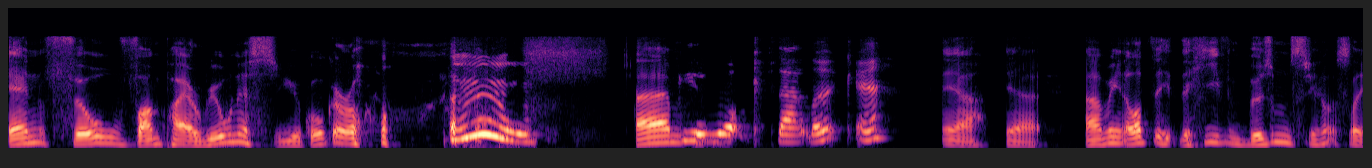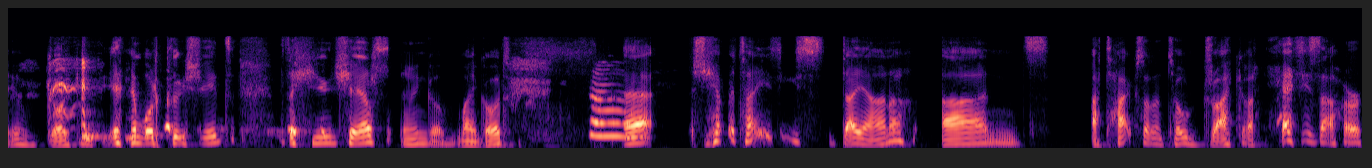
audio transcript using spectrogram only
in full vampire realness. You go, girl. mm, um, you rock that look, eh? Yeah, yeah. I mean, I love the, the heaving bosoms. You know, it's like oh god, more cliched with the huge hairs. And go, my god. Uh, she hypnotizes Diana and attacks her until Dracula hisses at her,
